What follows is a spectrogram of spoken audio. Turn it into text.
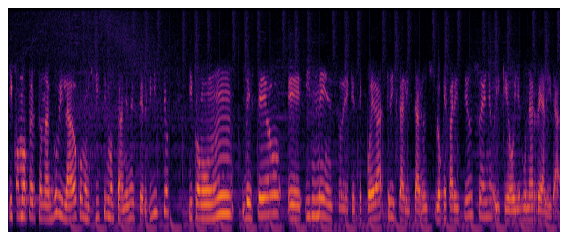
y como personal jubilado con muchísimos años de servicio y con un deseo eh, inmenso de que se pueda cristalizar lo que parecía un sueño y que hoy es una realidad.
